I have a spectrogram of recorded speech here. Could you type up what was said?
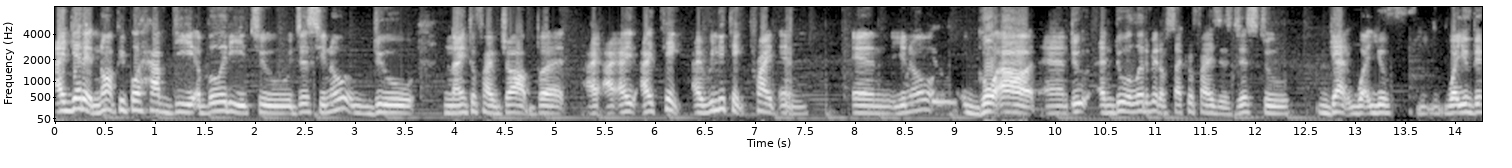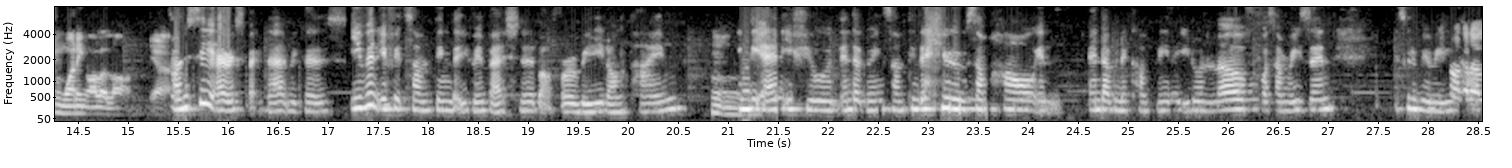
I get it. Not people have the ability to just you know do nine to five job, but I I, I take I really take pride in and you know go out and do and do a little bit of sacrifices just to get what you've what you've been wanting all along yeah Honestly, I respect that because even if it's something that you've been passionate about for a really long time, Mm-mm. in the end, if you end up doing something that you somehow in, end up in a company that you don't love for some reason, it's gonna be really It's not gonna hard.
